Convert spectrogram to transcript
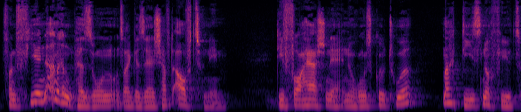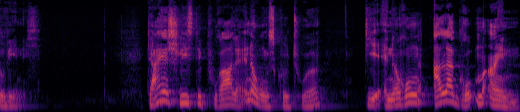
von vielen anderen Personen unserer Gesellschaft aufzunehmen. Die vorherrschende Erinnerungskultur macht dies noch viel zu wenig. Daher schließt die plurale Erinnerungskultur die Erinnerung aller Gruppen ein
